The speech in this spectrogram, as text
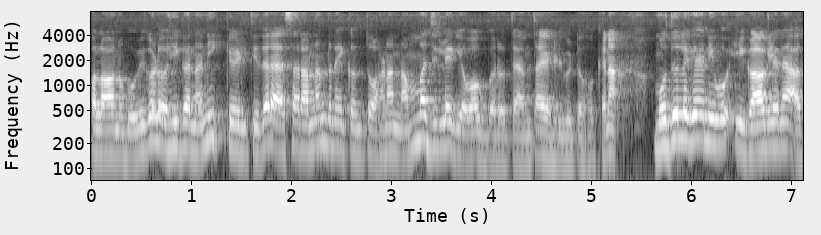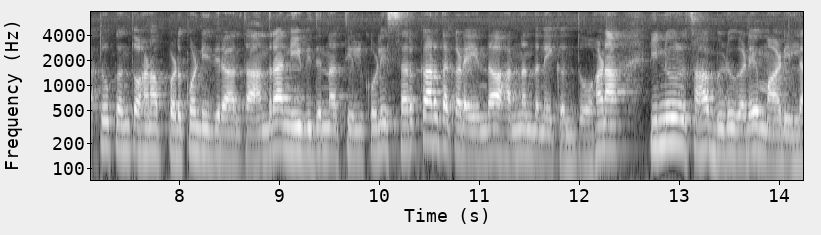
ಫಲಾನುಭವಿಗಳು, ಈಗ ನನಗೆ ಕೇಳ್ತಿದ್ದಾರೆ ಸರ್ ಹನ್ನೊಂದನೇ ಕಂತು ಹಣ ನಮ್ಮ ಜಿಲ್ಲೆಗೆ ಯಾವಾಗ ಬರುತ್ತೆ ಅಂತ ಹೇಳಿಬಿಟ್ಟು, ಓಕೆನಾ? ಮೊದಲಿಗೆ ನೀವು ಈಗಾಗಲೇ ಹತ್ತು ಕಂತು ಹಣ ಪಡ್ಕೊಂಡಿದ್ದೀರಾ ಅಂತ ಅಂದ್ರೆ, ನೀವು ಇದನ್ನು ತಿಳ್ಕೊಳ್ಳಿ. ಸರ್ಕಾರದ ಕಡೆಯಿಂದ ಹನ್ನೊಂದನೇ ಕಂತು ಹಣ ಇನ್ನೂ ಸಹ ಬಿಡುಗಡೆ ಮಾಡಿಲ್ಲ.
